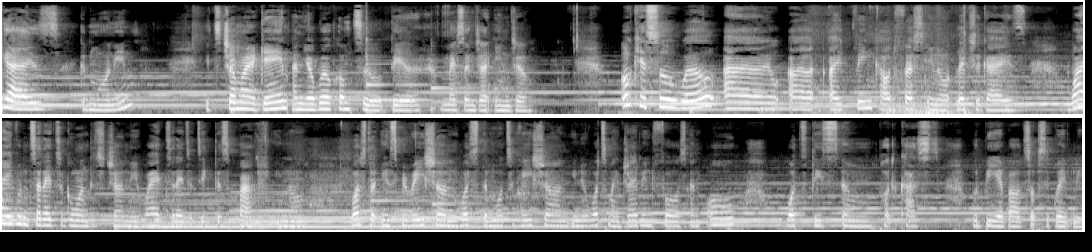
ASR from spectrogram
guys, good morning. It's Chioma again, and you're welcome to the Messenger Angel. Okay, so well, I I, I think I would first, you know, let you guys why I even decided to go on this journey, why I decided to take this path, you know, what's the inspiration, what's the motivation, you know, what's my driving force, and all what this um, podcast would be about subsequently.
